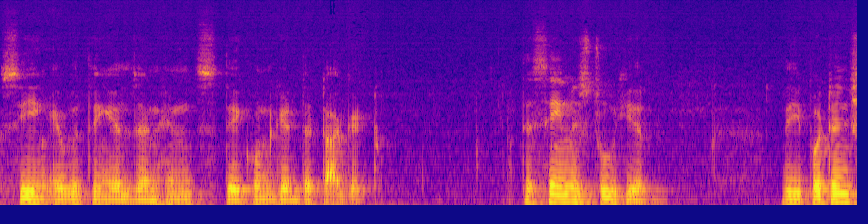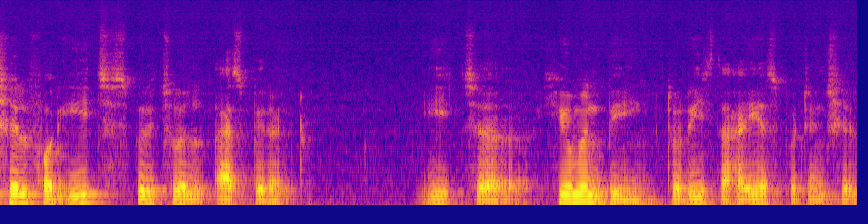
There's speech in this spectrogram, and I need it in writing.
seeing everything else, and hence they couldn't get the target. The same is true here. The potential for each spiritual aspirant, each uh, human being to reach the highest potential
